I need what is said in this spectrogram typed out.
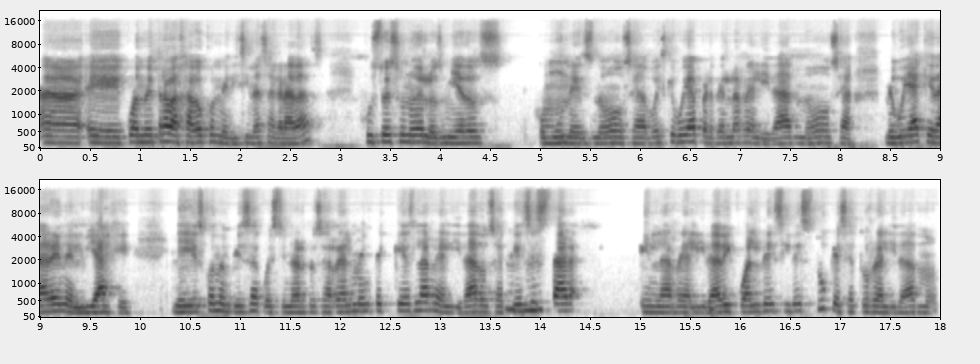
Ah, eh, cuando he trabajado con medicinas sagradas, justo es uno de los miedos comunes, ¿no? O sea, es que voy a perder la realidad, ¿no? O sea, me voy a quedar en el viaje. Y ahí es cuando empiezas a cuestionarte, o sea, realmente, ¿qué es la realidad? O sea, ¿qué es estar en la realidad y cuál decides tú que sea tu realidad, ¿no?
